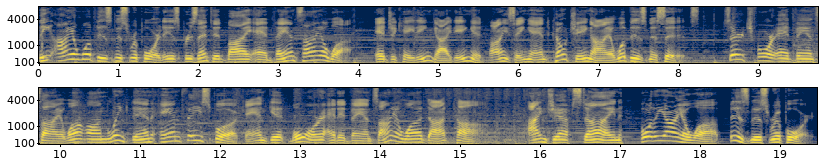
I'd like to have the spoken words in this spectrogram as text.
The Iowa Business Report is presented by Advance Iowa, educating, guiding, advising, and coaching Iowa businesses. Search for Advance Iowa on LinkedIn and Facebook and get more at advanceiowa.com. I'm Jeff Stein for the Iowa Business Report.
